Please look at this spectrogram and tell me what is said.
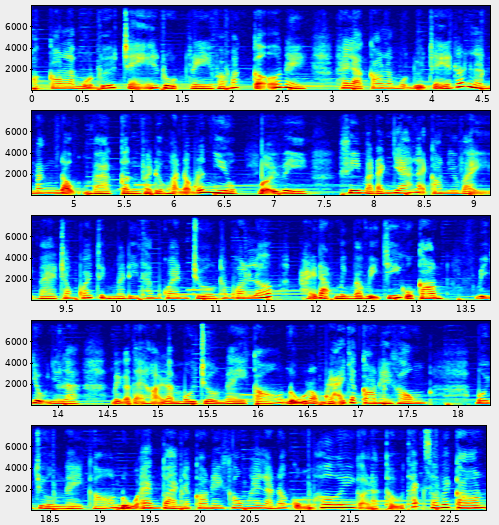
hoặc con là một đứa trẻ rụt rè và mắc cỡ này, hay là con là một đứa trẻ rất là năng động và cần phải được hoạt động rất nhiều. Bởi vì khi mà đánh giá lại con như vậy và trong quá trình mà đi tham quan trường, tham quan lớp, hãy đặt mình vào vị trí của con. Ví dụ như là mình có thể hỏi là môi trường này có đủ rộng rãi cho con hay không? Môi trường này có đủ an toàn cho con hay không? Hay là nó cũng hơi, gọi là, thử thách so với con?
